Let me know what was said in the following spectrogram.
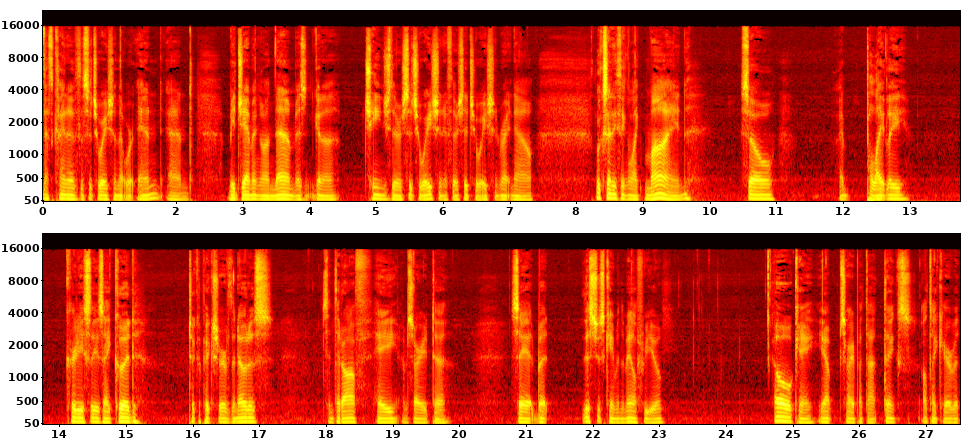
That's kind of the situation that we're in. And me jamming on them isn't going to change their situation if their situation right now looks anything like mine. So I politely, courteously as I could, took a picture of the notice, sent it off. Hey, I'm sorry to say it, but this just came in the mail for you. Oh, okay. Yep. Sorry about that. Thanks. I'll take care of it.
